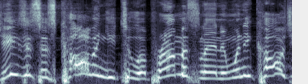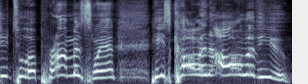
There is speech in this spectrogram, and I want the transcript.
Jesus is calling you to a promised land, and when He calls you to a promised land, He's calling all of you.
